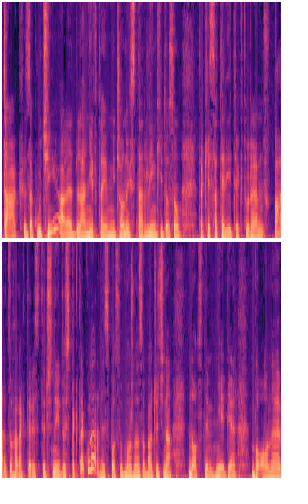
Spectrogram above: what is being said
Tak, zakłóci, ale dla niewtajemniczonych Starlinki to są takie satelity, które w bardzo charakterystyczny i dość spektakularny sposób można zobaczyć na nocnym niebie, bo one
